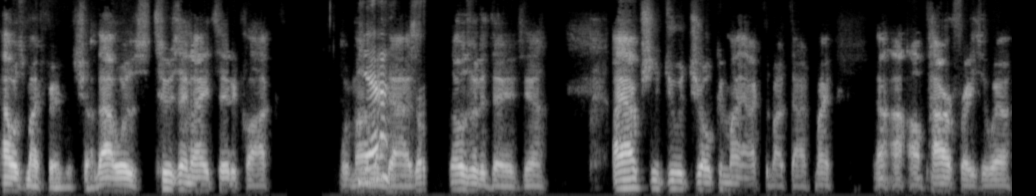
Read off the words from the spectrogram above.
That was my favorite show. That was Tuesday nights, eight o'clock with mom yeah. and dad. Those are the days. Yeah, I actually do a joke in my act about that. My, I'll paraphrase it where,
